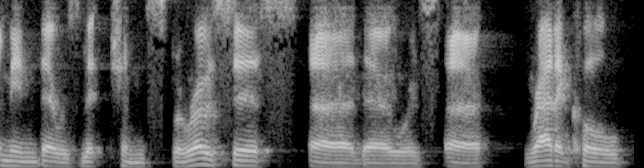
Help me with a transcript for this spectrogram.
I mean, there was lichen sclerosis, uh, there was uh, radical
